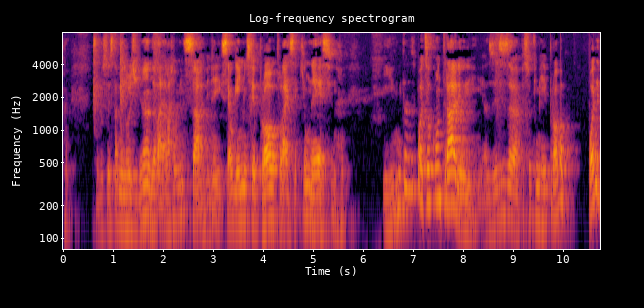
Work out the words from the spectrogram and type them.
Se a pessoa está me elogiando, ela, ela realmente sabe, né? E se alguém nos reprova, falar, ah, esse aqui é um nécio, né? E muitas vezes pode ser o contrário, e às vezes a pessoa que me reprova pode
